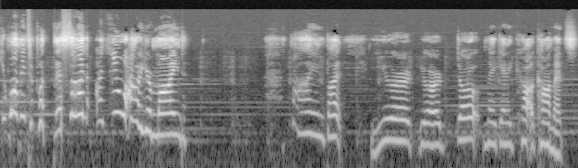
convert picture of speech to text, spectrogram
You want me to put this on? Are you out of your mind? Fine, but you're you're don't make any co comments.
